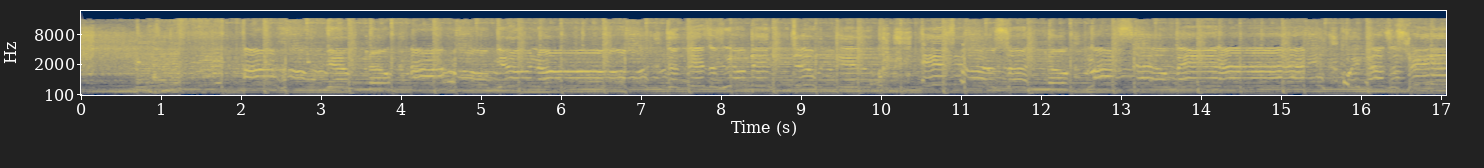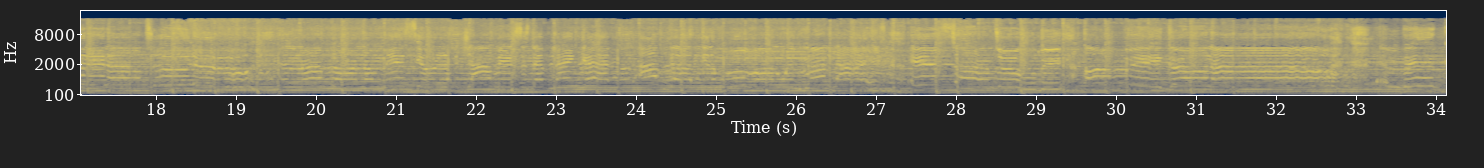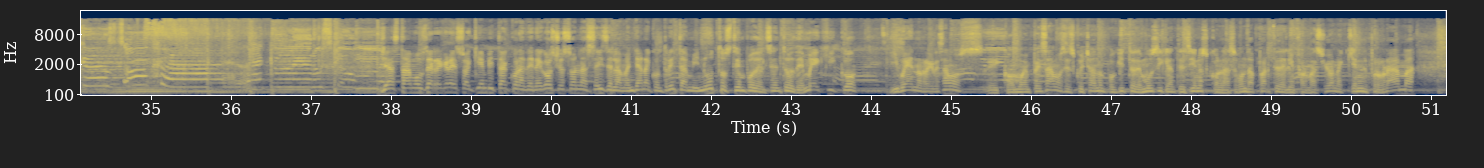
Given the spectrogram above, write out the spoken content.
Regreso aquí en Bitácora de Negocios. Son las 6 de la mañana con 30 minutos, tiempo del centro de México. Y bueno, regresamos eh, como empezamos, escuchando un poquito de música antes de irnos con la segunda parte de la información aquí en el programa.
